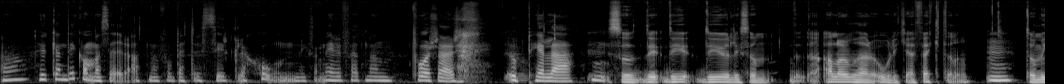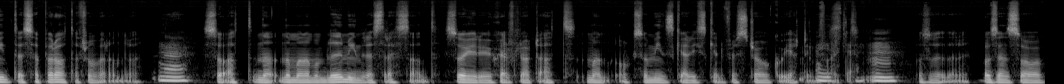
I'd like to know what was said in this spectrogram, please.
Ja, hur kan det komma sig då, att man får bättre cirkulation? Liksom? Är det för att man får så här upp hela... Mm. Så det, det, det är ju liksom, alla de här olika effekterna, mm. de är inte separata från varandra. Nej. Så att när, när, man, när man blir mindre stressad så är det ju självklart att man också minskar risken för stroke och hjärtinfarkt. Mm. Och så vidare. Och sen så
